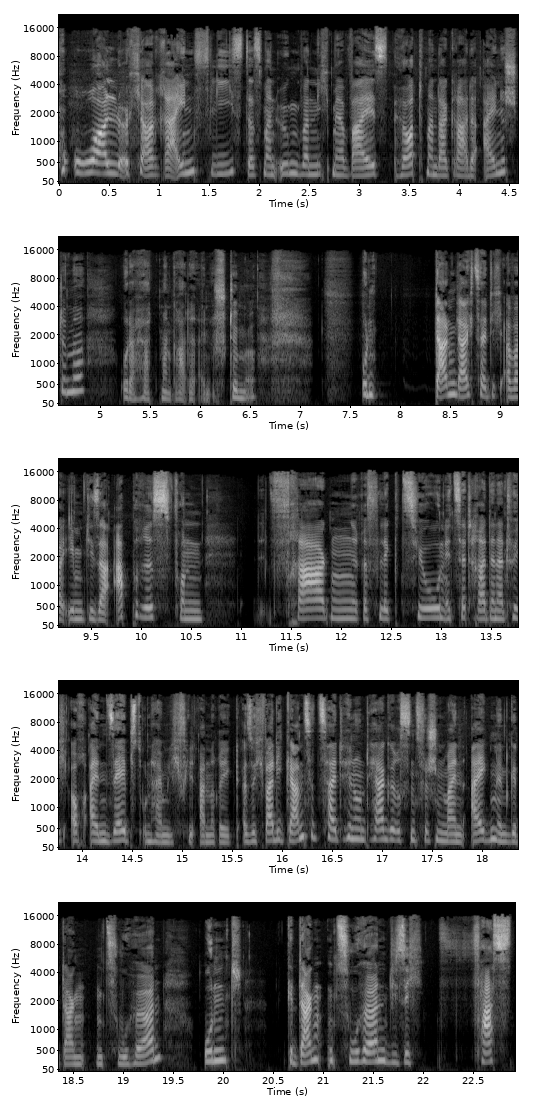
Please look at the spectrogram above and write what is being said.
Ohrlöcher reinfließt, dass man irgendwann nicht mehr weiß, hört man da gerade eine Stimme oder hört man gerade eine Stimme. Und dann gleichzeitig aber eben dieser Abriss von Fragen, Reflexion etc., der natürlich auch einen selbst unheimlich viel anregt. Also ich war die ganze Zeit hin und her gerissen zwischen meinen eigenen Gedanken zuhören und Gedanken zuhören, die sich fast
